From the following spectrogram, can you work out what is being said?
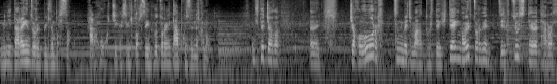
Миний дараагийн зураг бэлэн болсон. Харан хугчийг ашиглаж зурсан энэхүү зургийг та бүхэн сонирх нь уу? Энэ гэхдээ жоохон жоохон өөр болцсон байж магадгүй л дээ. Гэхдээ яг энэ хоёр зургийг зэрэгцүүлс тавиад харуул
